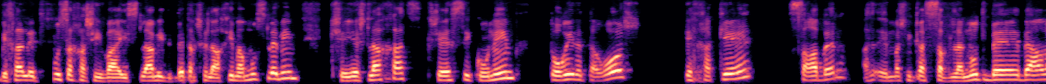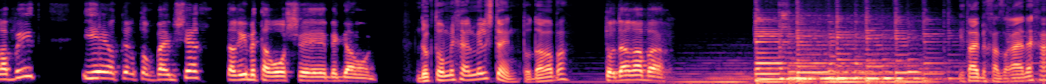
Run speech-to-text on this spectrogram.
בכלל את דפוס החשיבה האסלאמית, בטח של האחים המוסלמים, כשיש לחץ, כשיש סיכונים, תוריד את הראש, תחכה, סאבר, מה שנקרא סבלנות בערבית, יהיה יותר טוב בהמשך, תרים את הראש אה, בגאון. דוקטור מיכאל מילשטיין, תודה רבה. תודה רבה. איתי, בחזרה אליך,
